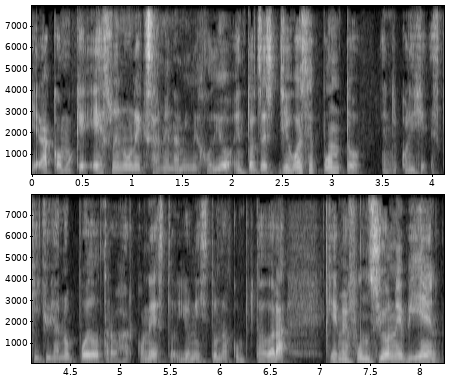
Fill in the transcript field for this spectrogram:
Y era como que eso en un examen a mí me jodió. Entonces llegó ese punto en el cual dije, es que yo ya no puedo trabajar con esto. Yo necesito una computadora que me funcione bien.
